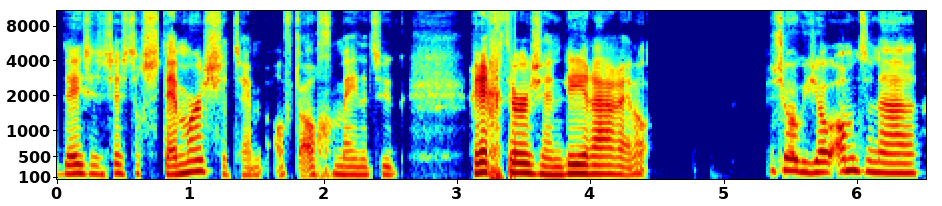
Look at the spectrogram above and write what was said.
D66-stemmers, het zijn over het algemeen natuurlijk rechters en leraren en sowieso ambtenaren.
